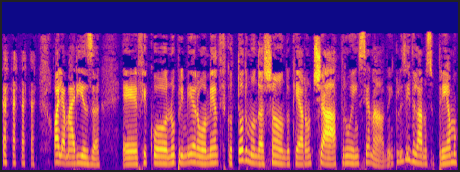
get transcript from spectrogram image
Olha, Marisa, é, ficou no primeiro momento ficou todo mundo achando que era um teatro encenado. Inclusive lá no Supremo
